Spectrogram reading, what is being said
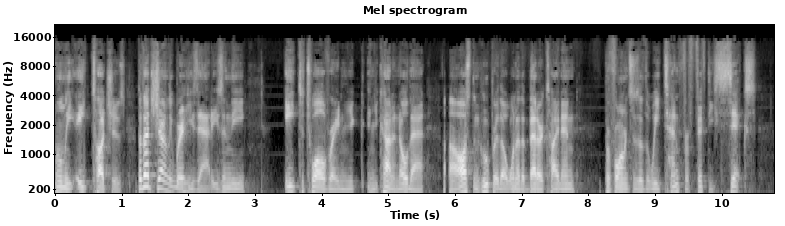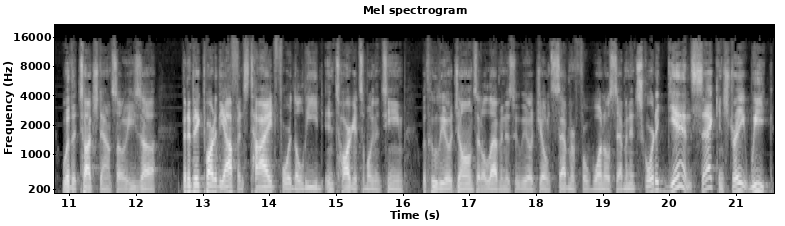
only eight touches, but that's generally where he's at. He's in the 8 to 12 range, and you, and you kind of know that. Uh, Austin Hooper, though, one of the better tight end performances of the week, 10 for 56 with a touchdown. So he's uh, been a big part of the offense, tied for the lead in targets among the team with Julio Jones at 11. Is Julio Jones 7 for 107 and scored again, second straight week.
